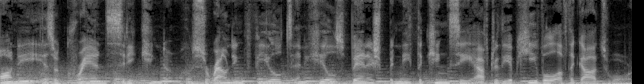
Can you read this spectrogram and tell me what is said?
Ani is a grand city kingdom whose surrounding fields and hills vanish beneath the King Sea after the upheaval of the Gods' War.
